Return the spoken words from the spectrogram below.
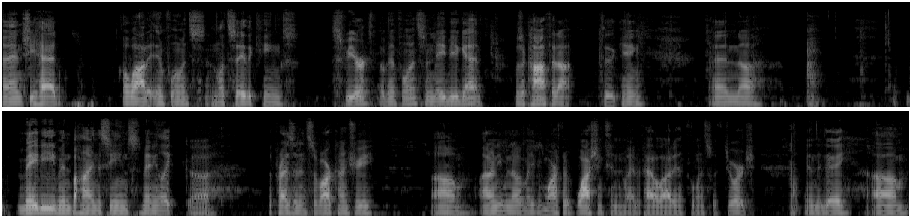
and she had a lot of influence, and let's say the king's sphere of influence, and maybe again was a confidant to the king, and uh, maybe even behind the scenes, many like uh, the presidents of our country. Um, I don't even know, maybe Martha Washington might have had a lot of influence with George in the day. Um,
